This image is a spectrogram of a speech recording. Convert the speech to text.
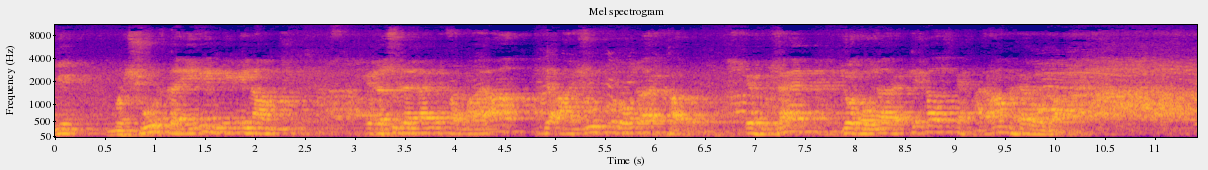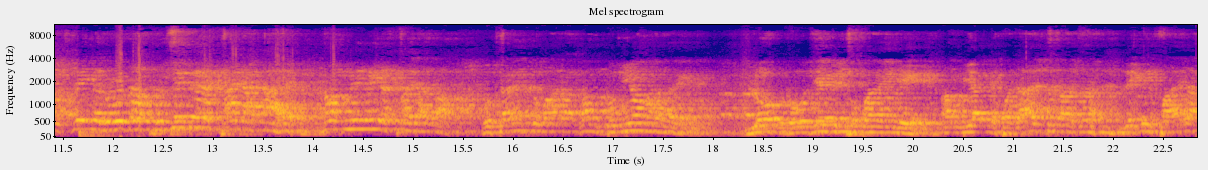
یہ مشہور کریں گے میرے نام۔ سے کہ رسول اللہ نے فرمایا کہ آشور کو روزہ رکھا کرو۔ کہ حسین جو روزہ رکھے گا، اس کے حرام ہے روزہ۔ اس لیے یہ روزہ خوشی میں رکھا جاتا ہے غم میں نہیں رکھا جاتا۔ حسین تمہارا غم دنیا میں آئے لوگ روزے میں چھپائیں گے۔ انبیاء کے فضائل سنا سنا، لیکن فائدہ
